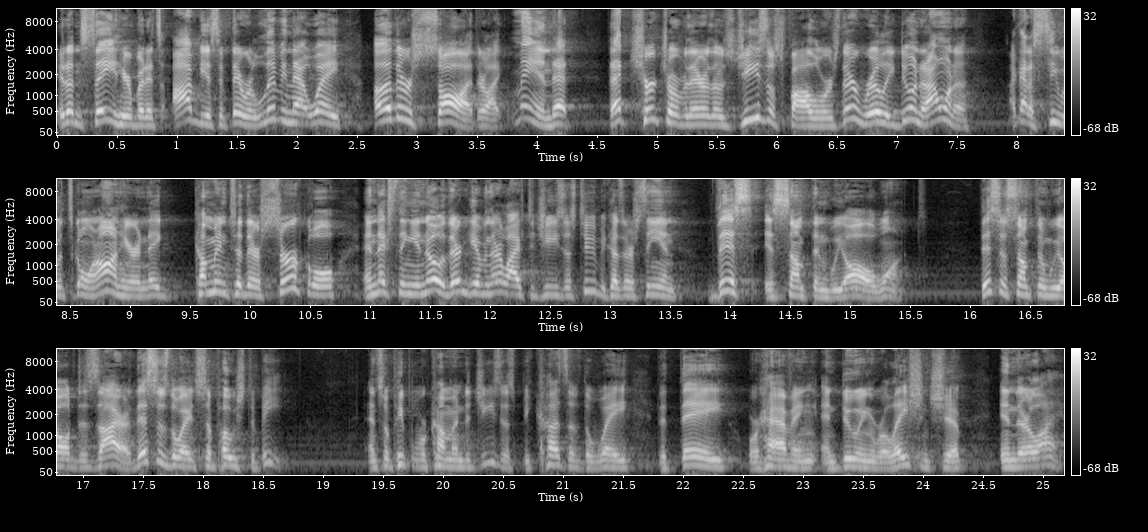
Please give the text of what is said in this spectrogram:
It doesn't say it here, but it's obvious if they were living that way, others saw it. They're like, man, that that church over there, those Jesus followers, they're really doing it. I want to, I got to see what's going on here. And they come into their circle, and next thing you know, they're giving their life to Jesus too because they're seeing this is something we all want. This is something we all desire. This is the way it's supposed to be. And so people were coming to Jesus because of the way that they were having and doing relationship in their life.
